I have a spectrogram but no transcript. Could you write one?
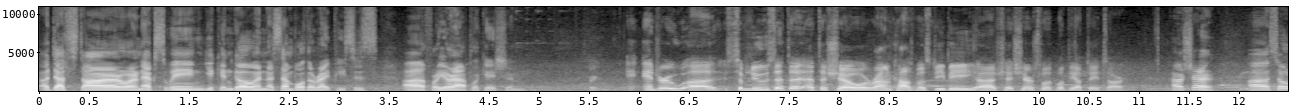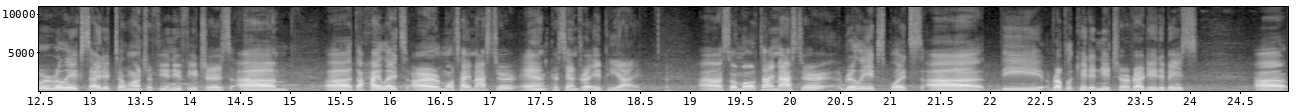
a Death Star or an X-Wing, you can go and assemble the right pieces uh, for your application. Great. Andrew, uh, some news at the, at the show around Cosmos DB. Uh, share us what, what the updates are. Oh, sure. Uh, so we're really excited to launch a few new features. Um, uh, the highlights are multi-master and Cassandra API. Uh, so multi-master really exploits uh, the replicated nature of our database. Uh,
